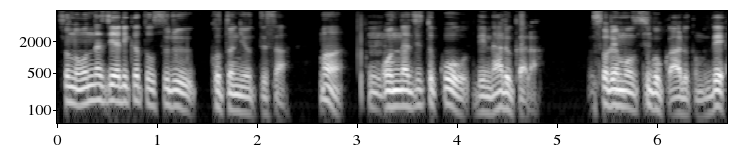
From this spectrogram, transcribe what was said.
その同じやり方をすることによってさ、まあ、うん同じとこでなるから、それもすごくあると思う。で、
